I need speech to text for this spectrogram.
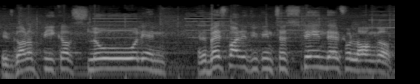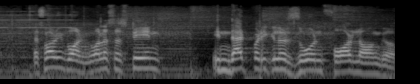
It's gonna peak up slowly and, and the best part is you can sustain there for longer. That's what we want. We want to sustain in that particular zone for longer.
